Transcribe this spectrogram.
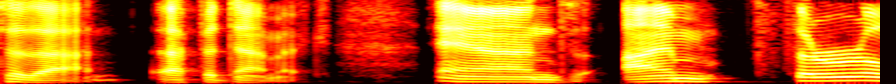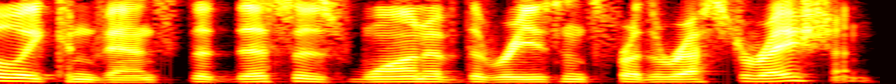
to that epidemic. And I'm thoroughly convinced that this is one of the reasons for the restoration.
